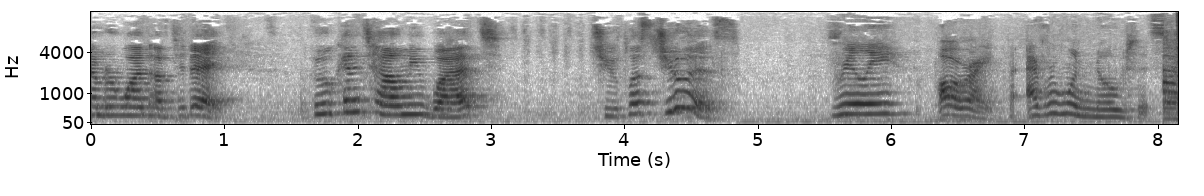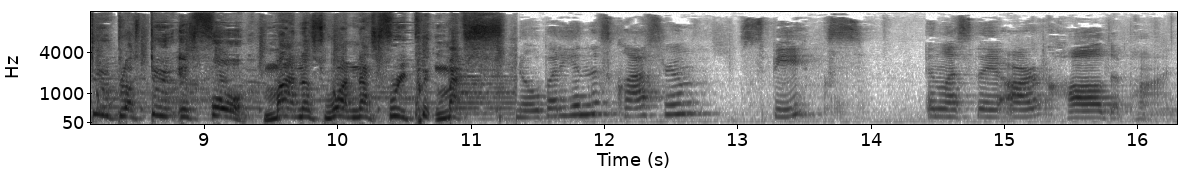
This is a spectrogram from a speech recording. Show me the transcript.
number one of today. Who can tell me what two plus two is? Really? All right, but everyone knows it. Two plus two is four. Minus one, that's three. Quick maths. Nobody in this classroom speaks unless they are called upon.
